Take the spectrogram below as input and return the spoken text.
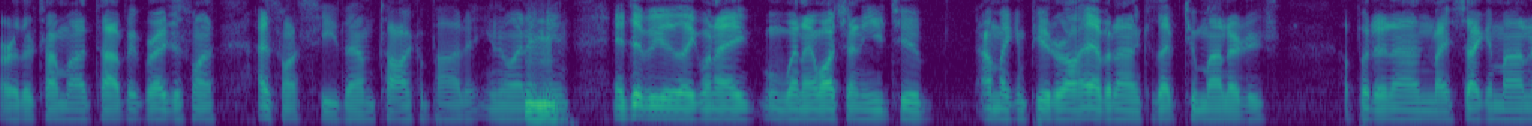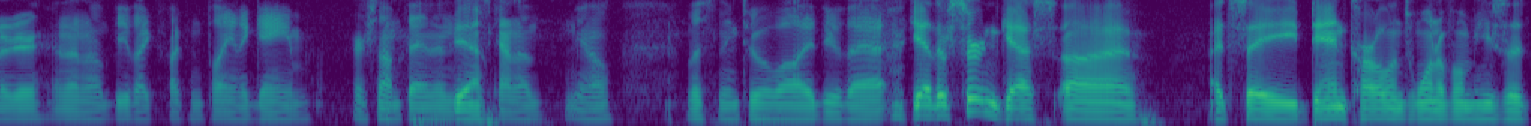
or they're talking about a topic where I just want I just want to see them talk about it. You know what Mhm. I mean? And typically, like when I when I watch it on YouTube on my computer, I'll have it on because I have two monitors. I'll put it on my second monitor, and then I'll be like fucking playing a game or something, and Yeah. just kind of you know listening to it while I do that. Yeah, there's certain guests. Uh, I'd say Dan Carlin's one of them. He's a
